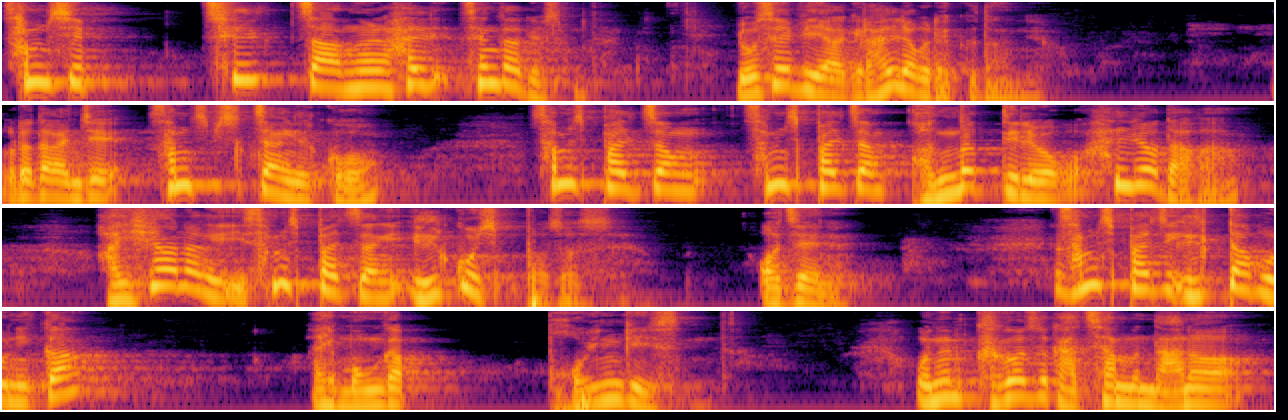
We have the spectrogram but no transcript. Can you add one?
37장을 할 생각이었습니다. 요셉 이야기를 하려고 그랬거든요. 그러다가 이제 37장 읽고 38장, 38장 건너뛰려고 하려다가 아, 희한하게 이 38장이 읽고 싶어졌어요. 어제는. 38장 읽다 보니까 아니, 뭔가 보인 게 있습니다. 오늘 그것을 같이 한번 나눠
